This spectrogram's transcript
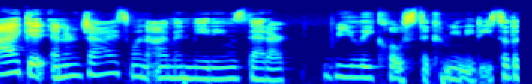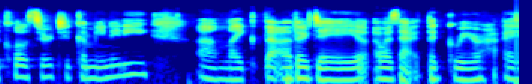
I get energized when I'm in meetings that are really close to community. So the closer to community, um, like the other day, I was at the Grier. I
